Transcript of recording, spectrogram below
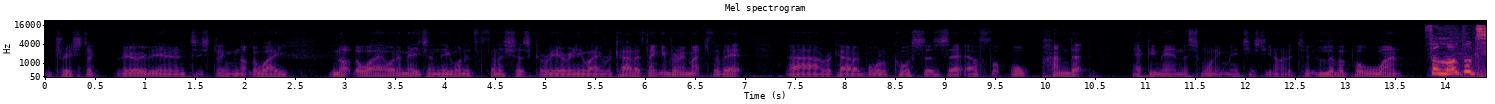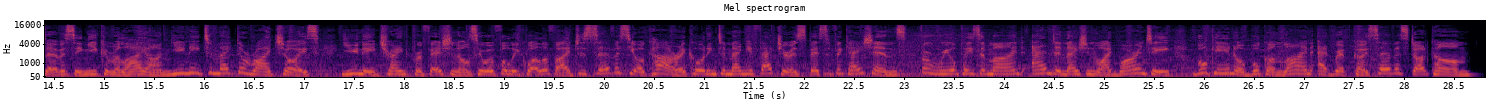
Interesting, very very interesting. Not the way, not the way I would imagine he wanted to finish his career anyway. Ricardo, thank you very much for that. Uh, Ricardo Ball, of course, is uh, our football pundit. Happy man this morning, Manchester United 2, Liverpool 1. For logbook servicing you can rely on, you need to make the right choice. You need trained professionals who are fully qualified to service your car according to manufacturer's specifications. For real peace of mind and a nationwide warranty, book in or book online at repcoservice.com.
